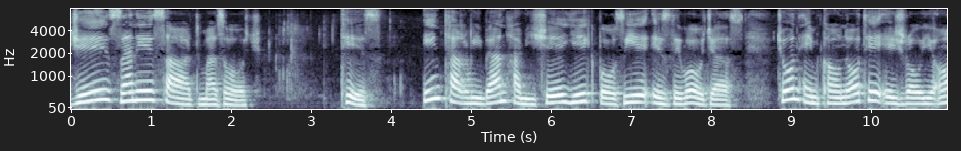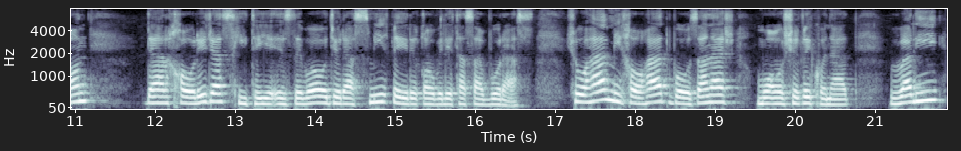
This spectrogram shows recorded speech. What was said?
ج زن سرد مزاج تز این تقریبا همیشه یک بازی ازدواج است چون امکانات اجرای آن در خارج از حیطه ازدواج رسمی غیرقابل تصور است. شوهر می‌خواهد با زنش معاشقه کند ولی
